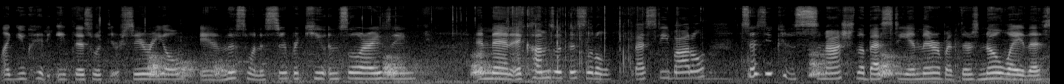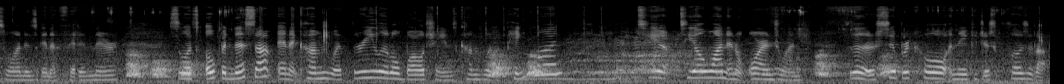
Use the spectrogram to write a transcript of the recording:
Like you could eat this with your cereal. And this one is super cute and slow rising. And then it comes with this little bestie bottle. It says you can smash the bestie in there, but there's no way this one is gonna fit in there. So let's open this up and it comes with three little ball chains. Comes with a pink one, teal, one, and an orange one. So they're super cool and you can just close it up.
